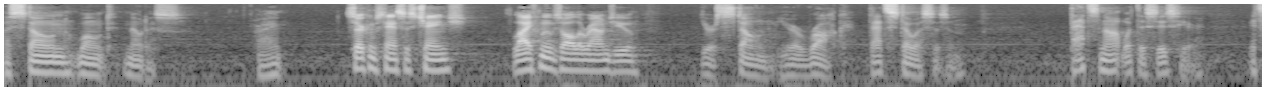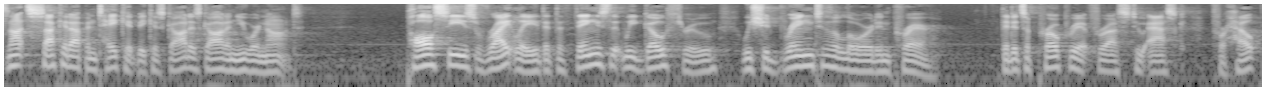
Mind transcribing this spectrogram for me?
A stone won't notice. Right? Circumstances change. Life moves all around you. You're a stone. You're a rock. That's Stoicism. That's not what this is here. It's not suck it up and take it because God is God and you are not. Paul sees rightly that the things that we go through, we should bring to the Lord in prayer that it's appropriate for us to ask for help,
